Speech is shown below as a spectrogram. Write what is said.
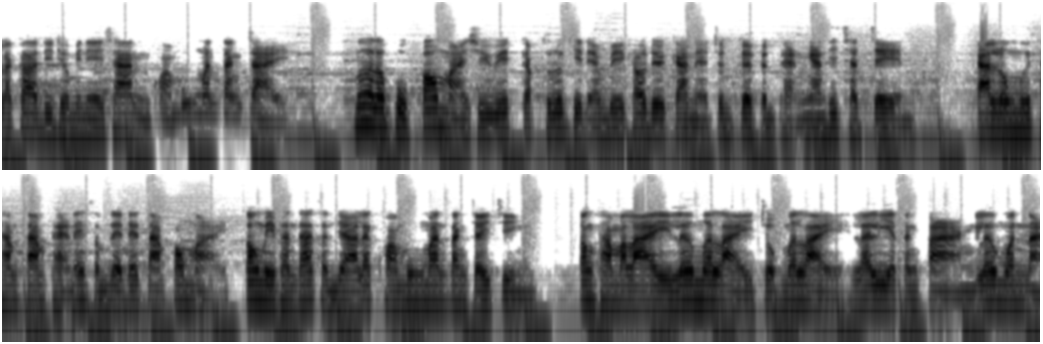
แล้วก็ determination ความมุ่งมั่นตั้งใจ เมื่อเราผูกเป้าหมายชีวิตกับธุรกิจ Amway เข้าด้วยกันเนี่ยจนเกิดเป็นแผนงานที่ชัดเจน การลงมือทำตามแผนให้สำเร็จได้ตามเป้าหมาย ต้องมีพันธสัญญาและความมุ่งมั่นตั้งใจจริง ต้องทำอะไร เริ่มเมื่อไหร่ จบเมื่อไหร่รายละเอียดต่างๆ เริ่มวันไหน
